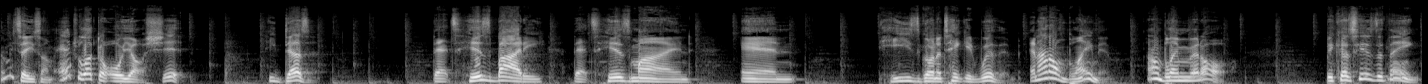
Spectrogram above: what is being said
Let me tell you something. Andrew Luck don't owe y'all shit. He doesn't. That's his body, that's his mind, and he's going to take it with him. And I don't blame him. I don't blame him at all. Because here's the thing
